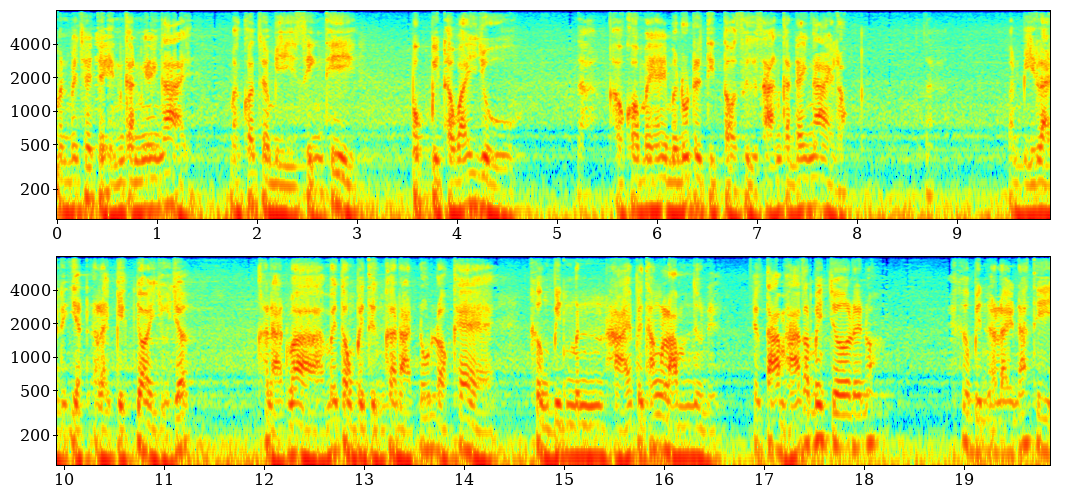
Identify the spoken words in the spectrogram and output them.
มันไม่ใช่จะเห็นกันง่าย ๆ มันก็จะมีสิ่งที่ปกปิดเอาไว้อยู่ เขาก็ไม่ให้มนุษย์ได้ติดต่อสื่อสารกันได้ง่ายหรอก มันมีรายละเอียดอะไรปีกย่อยอยู่เยอะ ขนาดว่าไม่ต้องไปถึงขนาดนู้นหรอกแค่ เครื่องบินมันหายไปทั้งลำหนึ่งเนี่ยยังตามหากันไม่เจอเลยเนาะเครื่องบินอะไรนะที่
